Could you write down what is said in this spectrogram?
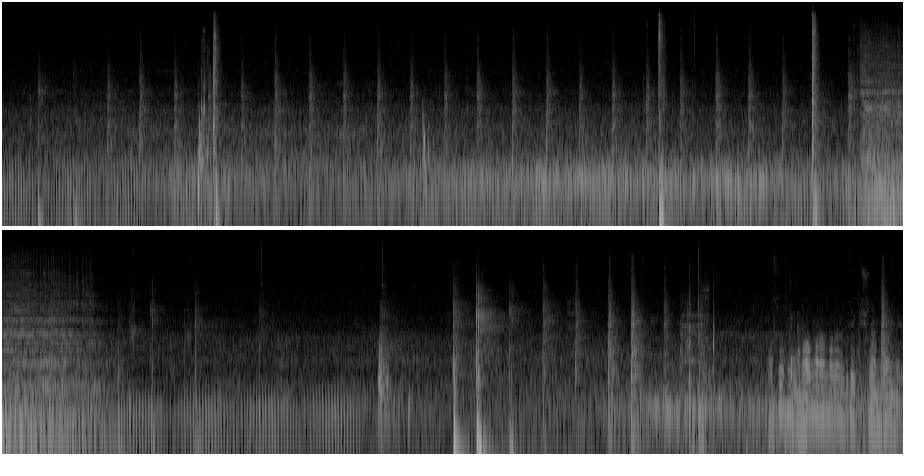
Nasıl normal olmadığını direkt düşünen ben miyim?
